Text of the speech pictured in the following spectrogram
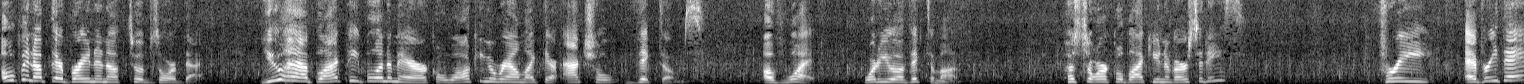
open up their brain enough to absorb that. You have black people in America walking around like they're actual victims of what? What are you a victim of? Historical black universities? Free everything?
